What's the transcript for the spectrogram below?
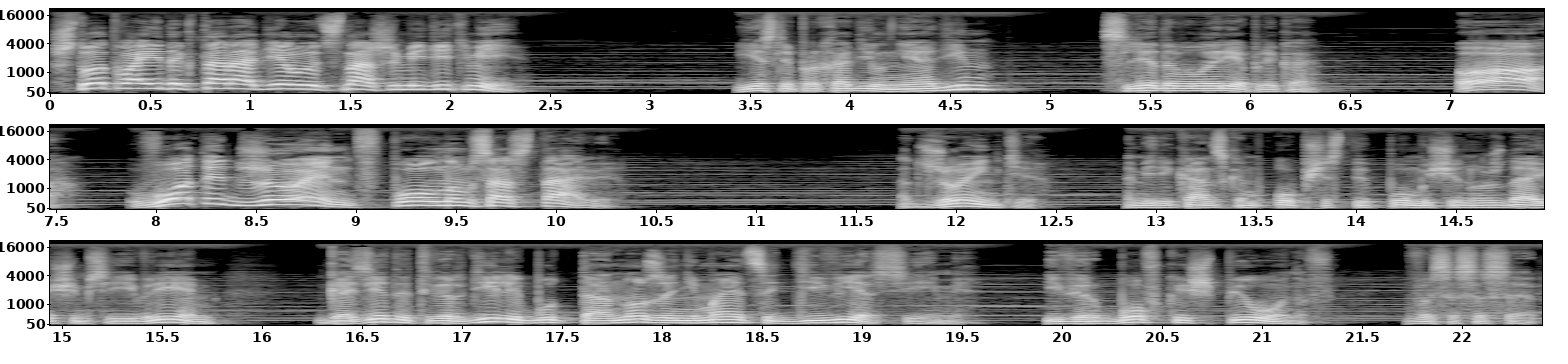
Что твои доктора делают с нашими детьми?» Если проходил не один, следовала реплика. «О, вот и Джойнт в полном составе!» О Джойнте, американском обществе помощи нуждающимся евреям, газеты твердили, будто оно занимается диверсиями и вербовкой шпионов в СССР.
